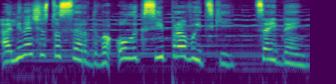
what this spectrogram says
Аліна Чистосердова, Олексій Правицький. Цей день.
